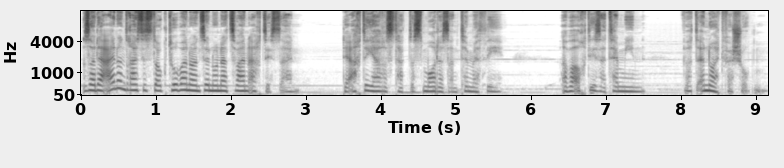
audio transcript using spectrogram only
soll der 31. Oktober 1982 sein, der achte Jahrestag des Mordes an Timothy. Aber auch dieser Termin wird erneut verschoben.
